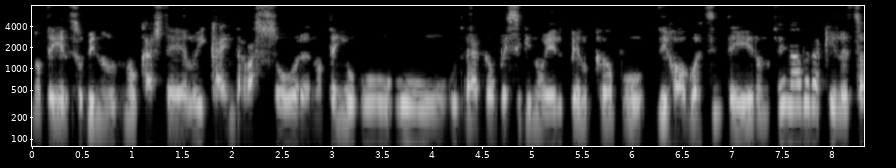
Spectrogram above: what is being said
Não tem ele subindo no, no castelo e caindo da vassoura, não tem o, o, o, dragão perseguindo ele pelo campo de Hogwarts inteiro, não tem nada daquilo, ele só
